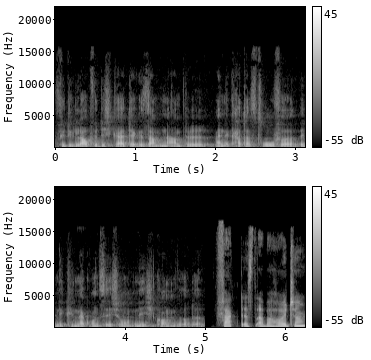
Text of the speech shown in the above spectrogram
für die Glaubwürdigkeit der gesamten Ampel eine Katastrophe, wenn die Kindergrundsicherung nicht kommen würde. Fakt ist aber heute,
